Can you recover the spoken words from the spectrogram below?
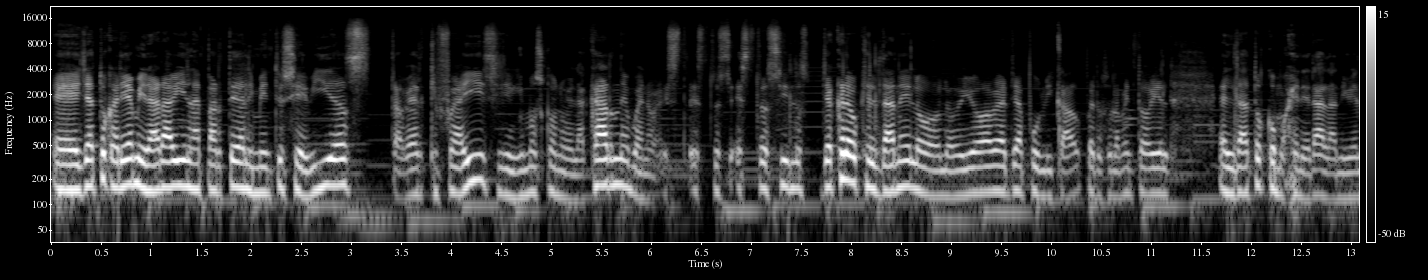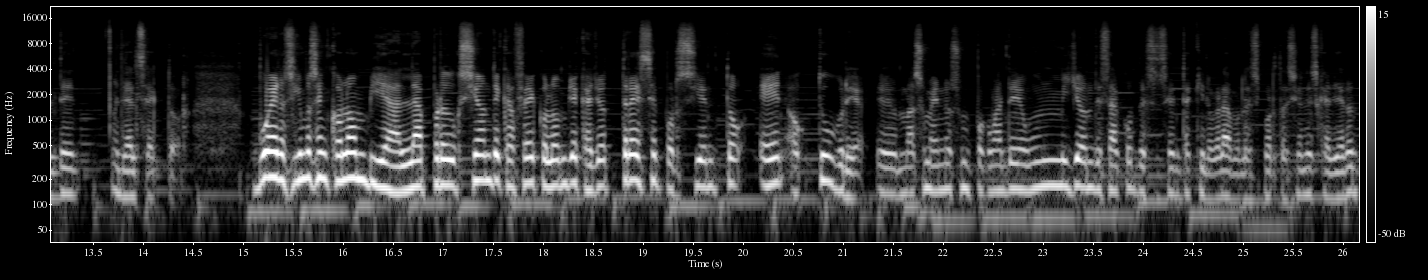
Eh, ya tocaría mirar ahí en la parte de alimentos y bebidas, a ver qué fue ahí, si seguimos con lo de la carne. Bueno, esto, esto, sí, los, ya creo que el DANE lo, lo debió haber ya publicado, pero solamente doy el, el dato como general a nivel de, del sector. Bueno, seguimos en Colombia. La producción de café de Colombia cayó 13% en octubre, eh, más o menos un poco más de un millón de sacos de 60 kilogramos. Las exportaciones cayeron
